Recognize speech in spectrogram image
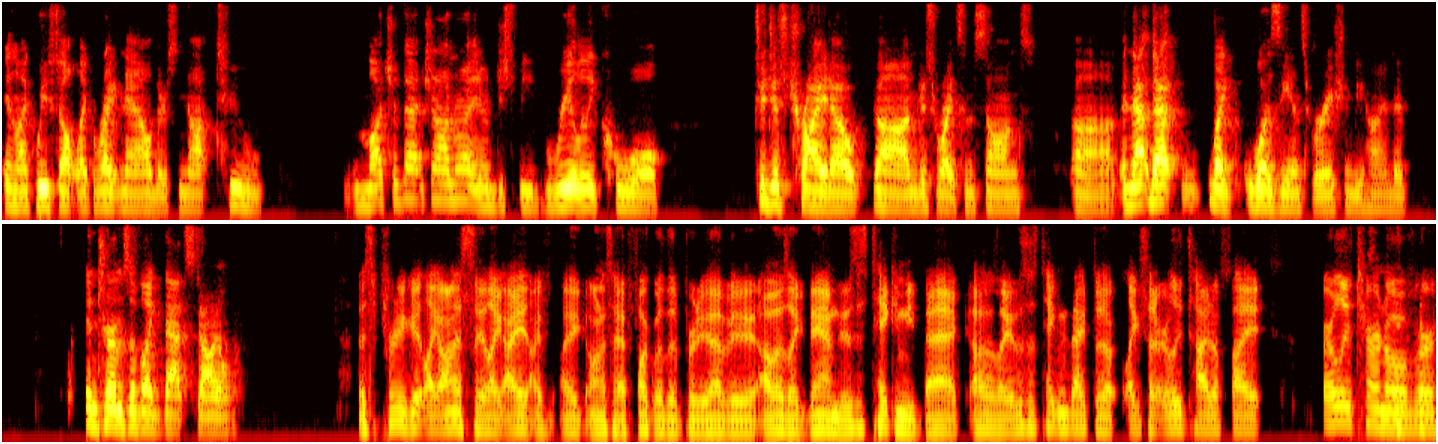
and like we felt like right now there's not too much of that genre, and it would just be really cool to just try it out, um, just write some songs, uh, and that that like was the inspiration behind it in terms of like that style. It's pretty good. Like honestly, like I, I, I honestly, I fuck with it pretty heavy. I was like, damn, this is taking me back. I was like, this is taking me back to like I said, early title fight, early turnover,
